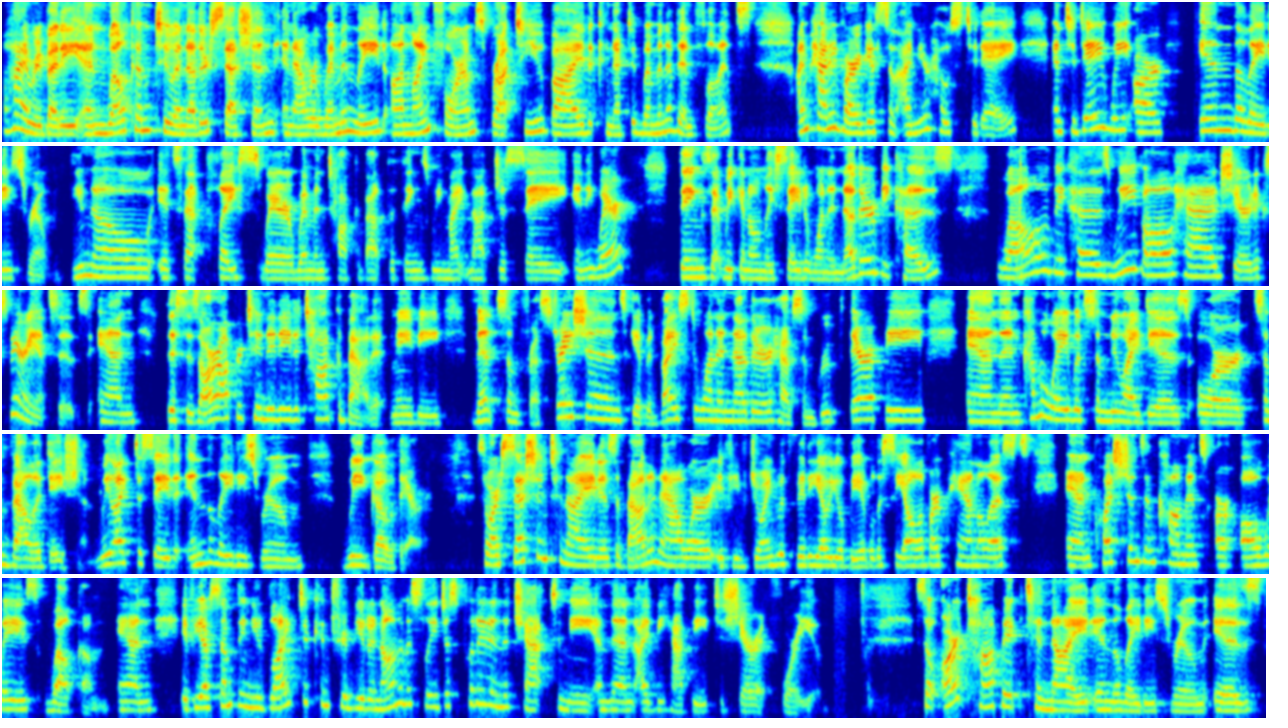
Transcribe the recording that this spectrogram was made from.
Well, hi, everybody, and welcome to another session in our Women Lead online forums brought to you by the Connected Women of Influence. I'm Patty Vargas, and I'm your host today. And today we are in the ladies' room. You know, it's that place where women talk about the things we might not just say anywhere, things that we can only say to one another because well, because we've all had shared experiences and this is our opportunity to talk about it, maybe vent some frustrations, give advice to one another, have some group therapy, and then come away with some new ideas or some validation. We like to say that in the ladies' room, we go there. So our session tonight is about an hour. If you've joined with video, you'll be able to see all of our panelists and questions and comments are always welcome. And if you have something you'd like to contribute anonymously, just put it in the chat to me and then I'd be happy to share it for you. So our topic tonight in the ladies room is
